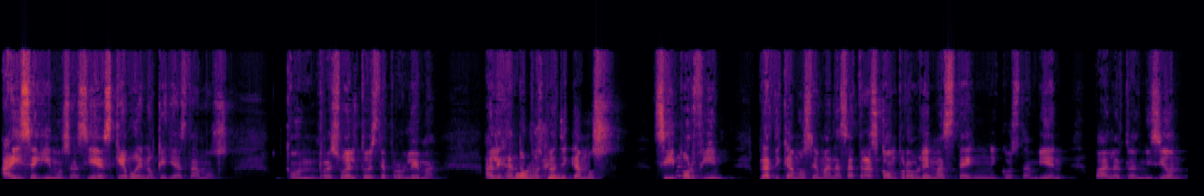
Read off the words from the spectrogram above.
Ahí seguimos, así es. Qué bueno que ya estamos con resuelto este problema. Alejandro, Por pues fin. platicamos, sí, por fin, platicamos semanas atrás con problemas técnicos también para la transmisión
